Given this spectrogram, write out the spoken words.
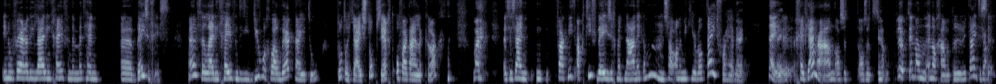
in hoeverre die leidinggevende met hen eh, bezig is. Hè, veel leidinggevenden die duwen gewoon werk naar je toe. Totdat jij stop zegt of uiteindelijk krak. Maar eh, ze zijn vaak niet actief bezig met nadenken. Hmm, zou Annemiek hier wel tijd voor hebben? Nee. Nee, Nee. eh, geef jij maar aan als het, als het Ja. lukt en dan, en dan gaan we prioriteiten Ja. stellen.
